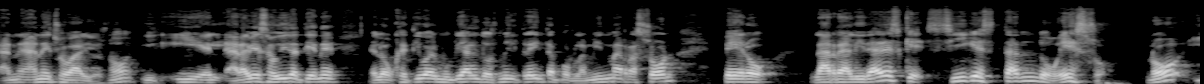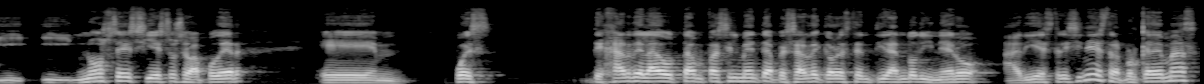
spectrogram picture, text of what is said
han, hecho varios, ¿no? Y, el Arabia Saudita tiene el objetivo del Mundial 2030 por la misma razón, pero la realidad es que sigue estando eso, ¿no? Y, no sé si esto se va a poder, em, pues, dejar de lado tan fácilmente a pesar de que ahora estén tirando dinero a diestra y siniestra, porque además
